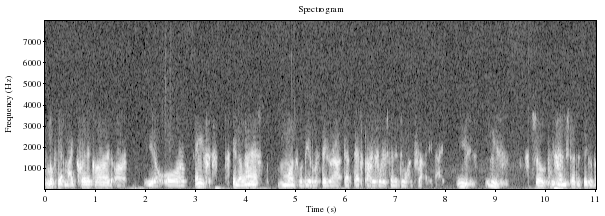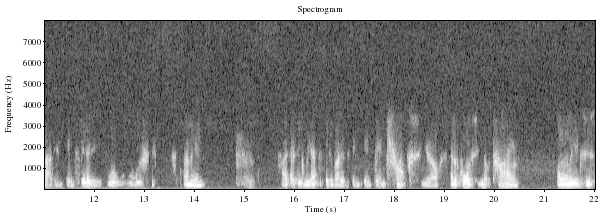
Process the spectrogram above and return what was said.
looked at my credit card or, you know, or any in the last month would be able to figure out that that's probably what it's going to do on Friday night. Easy, easy. So when you start to think about in, infinity, we're, we're, I mean, I, I, think we have to think about it in, in, in, chunks, you know. And of course, you know, time only exists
